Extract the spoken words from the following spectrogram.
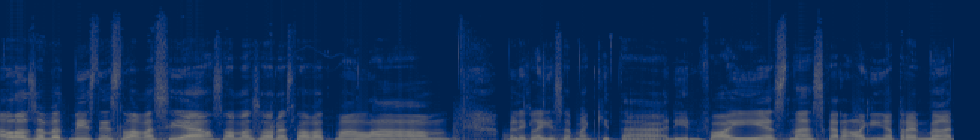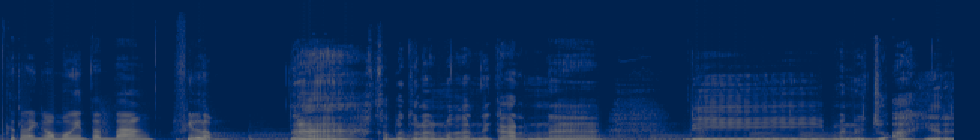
Halo sobat bisnis, selamat siang, selamat sore, selamat malam. Balik lagi sama kita di Invoice. Nah, sekarang lagi ngetren banget kita lagi ngomongin tentang film. Nah, kebetulan banget nih karena di menuju akhir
